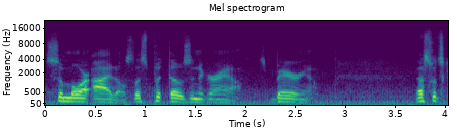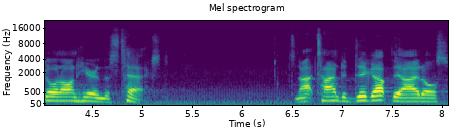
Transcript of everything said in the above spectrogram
some more idols. Let's put those in the ground. Let's bury them. That's what's going on here in this text. It's not time to dig up the idols,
